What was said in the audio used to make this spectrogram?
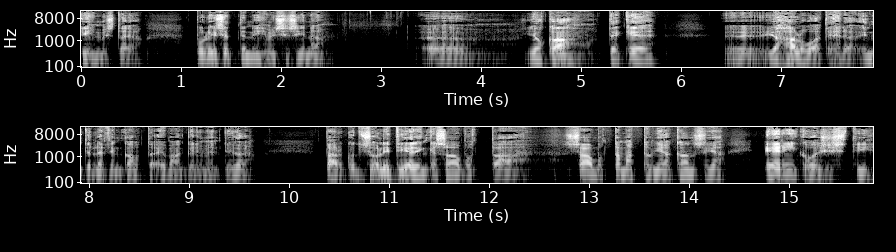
ihmistä ja tuli sitten ihmisiä siinä, joka tekee ja haluaa tehdä internetin kautta evankeliumin työ. Tarkoitus oli tietenkin saavuttaa saavuttamattomia kansoja erikoisesti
